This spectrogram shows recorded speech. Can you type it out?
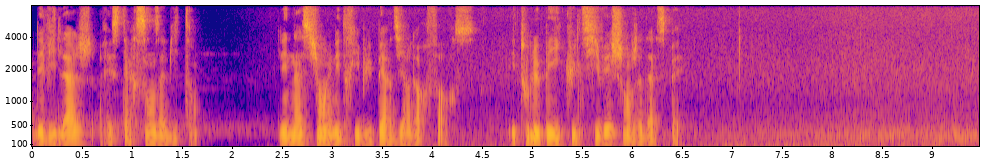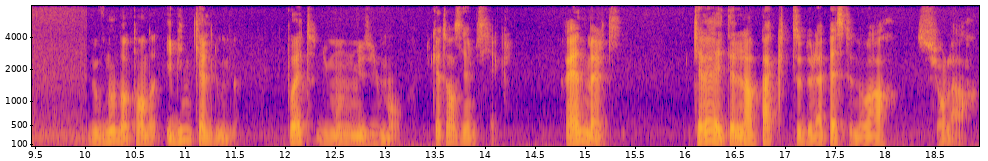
les villages restèrent sans habitants. Les nations et les tribus perdirent leur force, et tout le pays cultivé changea d'aspect. Nous venons d'entendre Ibn Khaldoun, poète du monde musulman du XIVe siècle. Ryan Malki, quel a été l'impact de la peste noire sur l'art?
